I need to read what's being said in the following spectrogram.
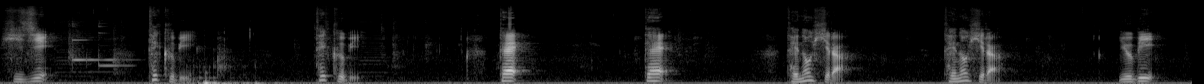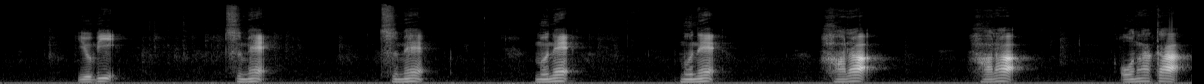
肘、手首、手首、手、手、手のひら、手のひら、指、指、爪、爪、胸、胸、腹、腹、お腹、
